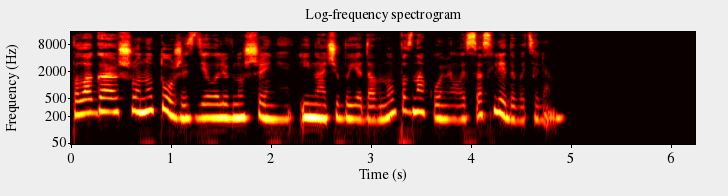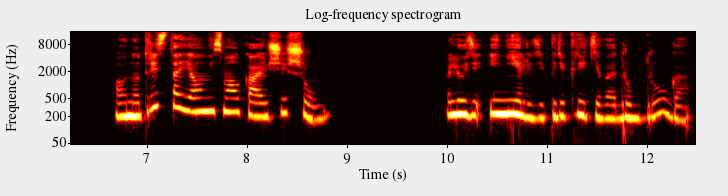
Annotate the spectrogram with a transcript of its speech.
Полагаю, Шону тоже сделали внушение, иначе бы я давно познакомилась со следователем. Внутри стоял несмолкающий шум. Люди и нелюди, перекрикивая друг друга,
